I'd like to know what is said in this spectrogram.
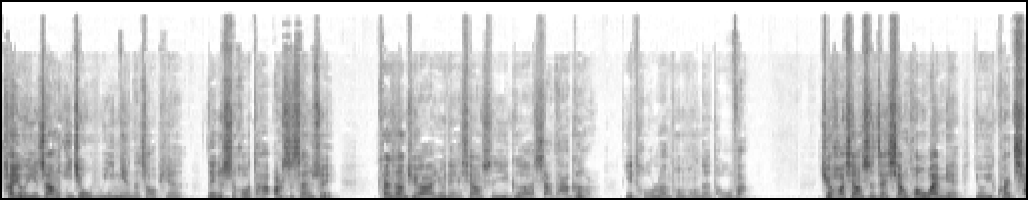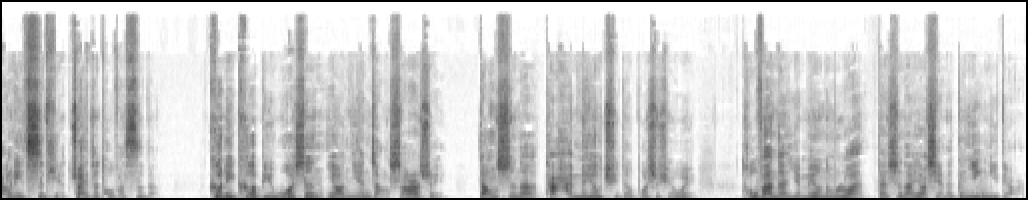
他有一张一九五一年的照片，那个时候他二十三岁，看上去啊有点像是一个傻大个儿。一头乱蓬蓬的头发，就好像是在相框外面有一块强力磁铁拽着头发似的。克里克比沃森要年长十二岁，当时呢他还没有取得博士学位，头发呢也没有那么乱，但是呢要显得更硬一点儿。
